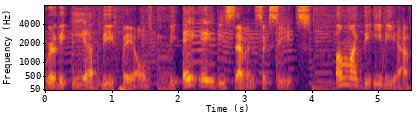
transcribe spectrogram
Where the EFV failed, the AAV-7 succeeds. Unlike the EVF,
